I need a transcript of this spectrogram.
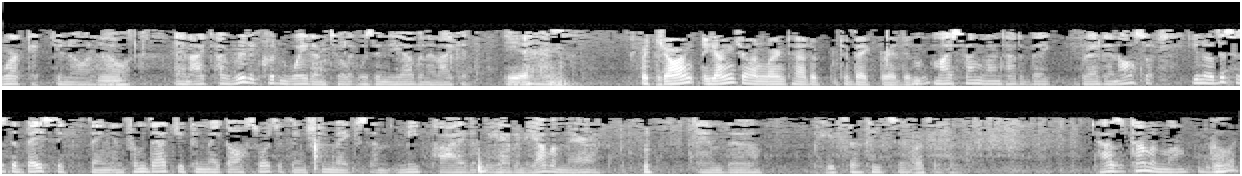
work it, you know, and how. And I, I really couldn't wait until it was in the oven and I could. eat Yeah. it. But John, young John learned how to, to bake bread, didn't M- My son learned how to bake bread, and also, you know, this is the basic thing, and from that you can make all sorts of things. She makes a meat pie that we have in the oven there, and uh, Pizza. pizza. How's it coming, Mom? Good.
